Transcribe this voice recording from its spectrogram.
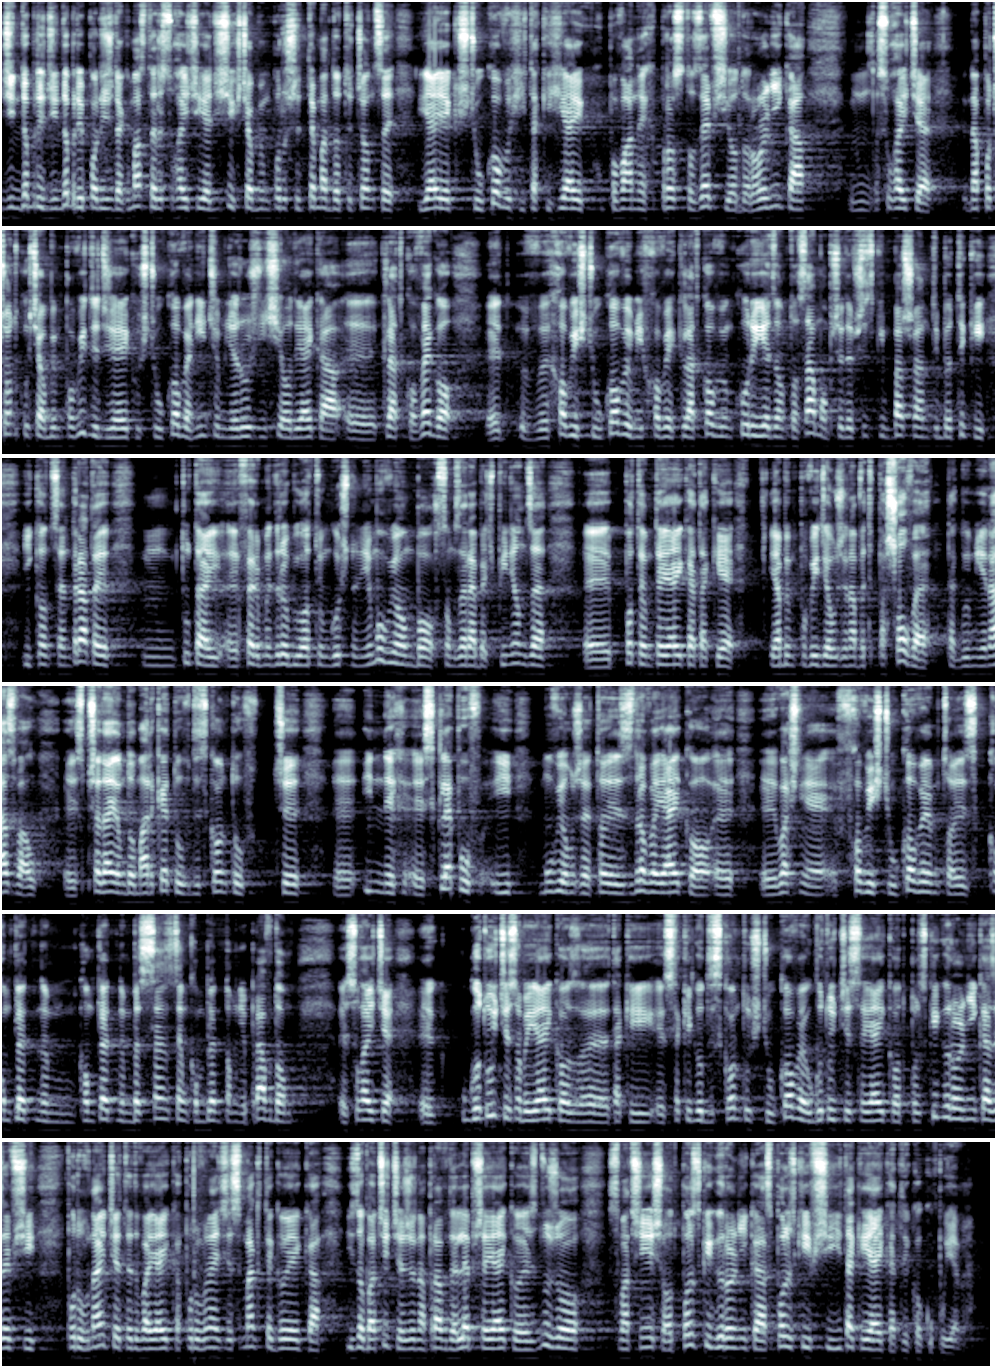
Dzień dobry, dzień dobry, Polish Dagmaster. Słuchajcie, ja dzisiaj chciałbym poruszyć temat dotyczący jajek ściółkowych i takich jajek kupowanych prosto ze wsi od rolnika. Mm, Słuchajcie, na początku chciałbym powiedzieć, że jajko ściółkowe niczym nie różni się od jajka y, klatkowego. Y, W chowie ściółkowym i w chowie klatkowym kury jedzą to samo, przede wszystkim pasze antybiotyki i koncentraty. Mm, Tutaj e, fermy drobiu o tym głośno nie mówią, bo chcą zarabiać pieniądze. E, Potem te jajka takie ja bym powiedział, że nawet paszowe, tak bym je nazwał, y, sprzedają do marketów, dyskontów czy y, innych y, sklepów i mówią, że to jest zdrowe jajko właśnie w chowie ściółkowym, to jest kompletnym, kompletnym bezsensem, kompletną nieprawdą. Słuchajcie, ugotujcie sobie jajko z, e, takiej, z takiego dyskontu ściółkowe, ugotujcie sobie jajko od polskiego rolnika ze wsi, porównajcie te dwa jajka, porównajcie smak tego jajka i zobaczycie, że naprawdę lepsze jajko jest dużo smaczniejsze od polskiego rolnika z polskiej wsi i takie jajka tylko kupujemy.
